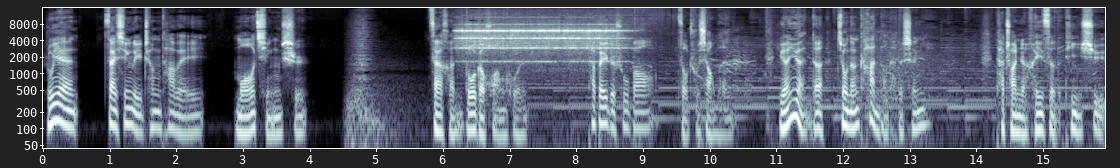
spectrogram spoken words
如燕在心里称他为“魔情师”。在很多个黄昏，他背着书包走出校门，远远的就能看到他的身影。他穿着黑色的 T 恤。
